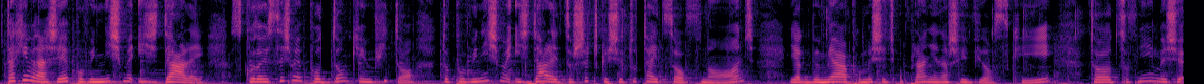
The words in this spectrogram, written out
W takim razie powinniśmy iść dalej. Skoro jesteśmy pod domkiem Vito, to powinniśmy iść dalej, troszeczkę się tutaj cofnąć. Jakby miała pomyśleć o planie naszej wioski, to cofnijmy się.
